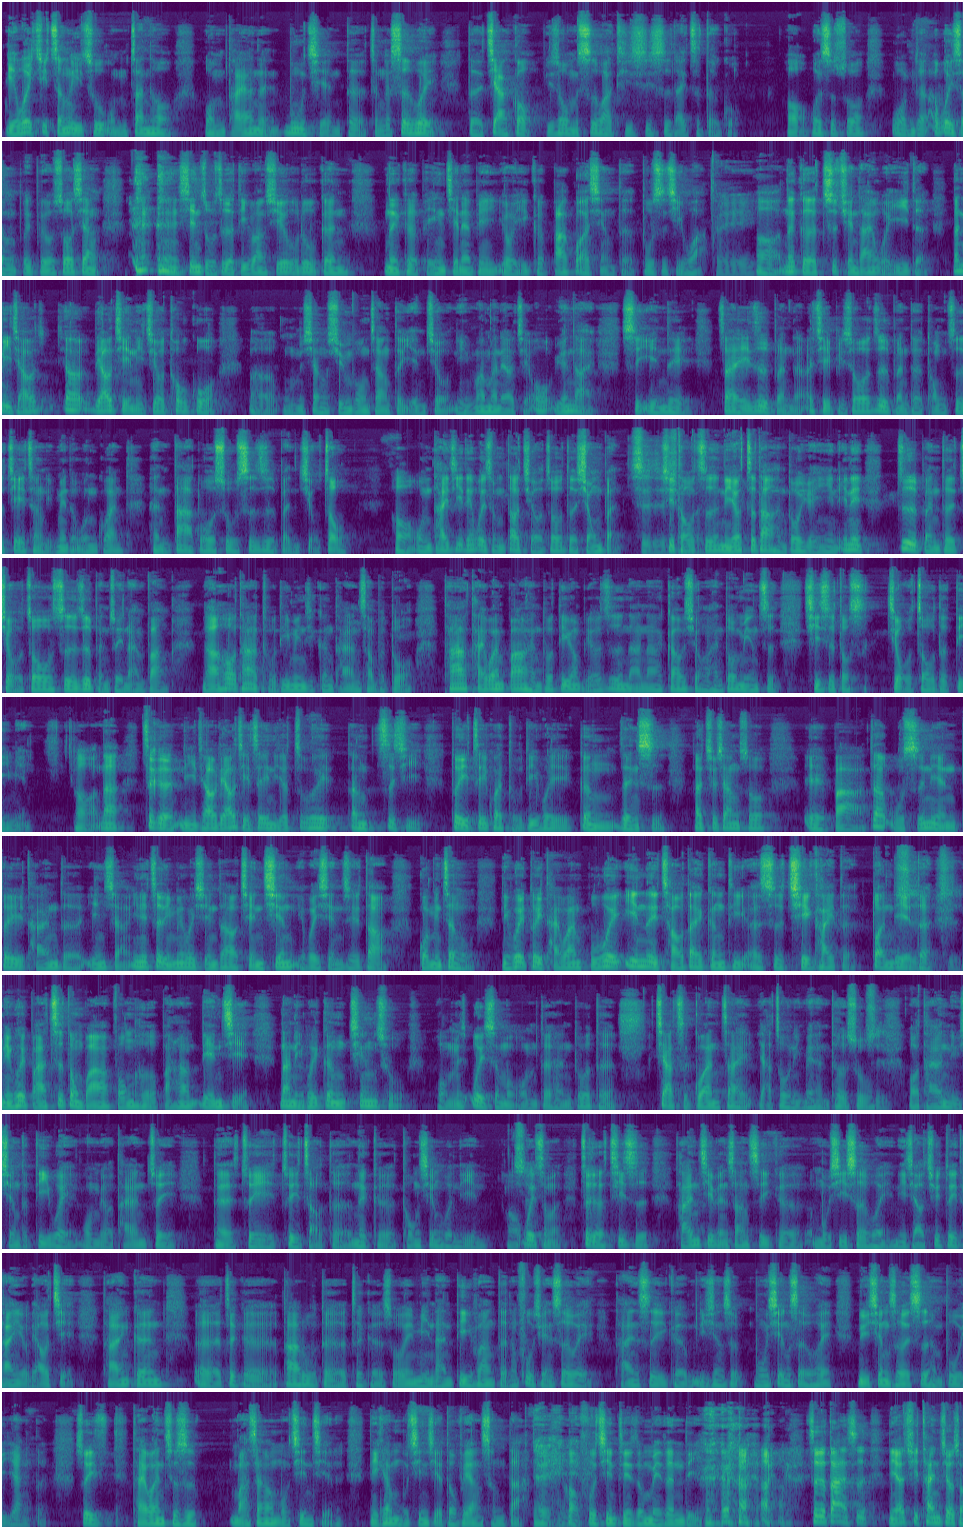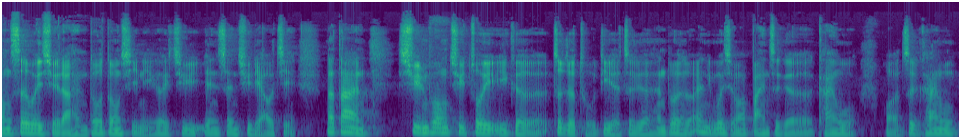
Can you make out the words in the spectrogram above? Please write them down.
也会去整理出我们战后我们台湾人目前的整个社会的架构。比如说，我们司法体系是来自德国。哦，或是说我们的啊，为什么不？比如说像 新竹这个地方，学武路跟那个培英街那边有一个八卦型的都市计划，对，哦，那个是全台唯一的。那你假如要了解，你只有透过呃，我们像熏风这样的研究，你慢慢了解哦，原来是因为在日本的，而且比如说日本的统治阶层里面的文官，很大多数是日本九州。哦，我们台积电为什么到九州的熊本是去投资？你要知道很多原因，因为日本的九州是日本最南方，然后它的土地面积跟台湾差不多，它台湾包很多地方，比如日南啊、高雄啊，很多名字其实都是九州的地名。哦，那这个你要了解这些，你就会让自己对这块土地会更认识。那就像说。呃，把这五十年对台湾的影响，因为这里面会衔到前清，也会衔接到国民政府，你会对台湾不会因为朝代更替而是切开的、断裂的，你会把它自动把它缝合、把它连接，那你会更清楚。我们为什么我们的很多的价值观在亚洲里面很特殊？是哦，台湾女性的地位，我们有台湾最呃最最早的那个同性婚姻哦。为什么这个其实台湾基本上是一个母系社会？你只要去对台湾有了解，台湾跟呃这个大陆的这个所谓闽南地方的父权社会，台湾是一个女性社母性社会，女性社会是很不一样的。所以台湾就是。马上要母亲节了，你看母亲节都非常盛大，对，哦，父亲节都没人理。这个当然是你要去探究，从社会学的很多东西，你可以去延伸去了解。那当然，熏风去做一个这个土地的这个，很多人说，哎，你为什么要办这个刊物？哦，这个刊物，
